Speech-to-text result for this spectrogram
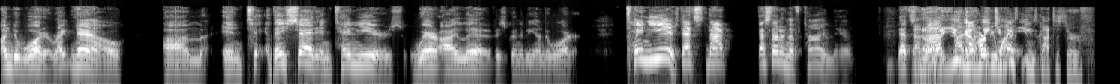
underwater right now. Um, in t- they said in ten years, where I live is going to be underwater. Ten years. That's not. That's not enough time, man. That's No, not not. you got Harvey too much- you- Weinstein's got to serve.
